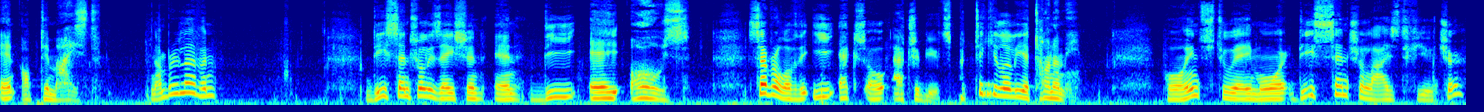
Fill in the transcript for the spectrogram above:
and optimized. Number 11, decentralization and DAOs. Several of the EXO attributes, particularly autonomy, points to a more decentralized future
